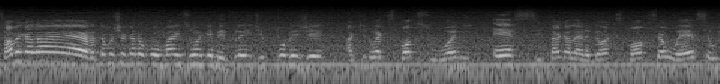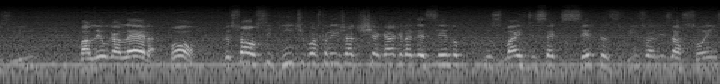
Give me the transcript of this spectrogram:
Salve galera, estamos chegando com mais uma gameplay de PUBG aqui no Xbox One S, tá galera? Meu Xbox é o S, é o Slim, valeu galera! Bom, pessoal, é o seguinte, gostaria já de chegar agradecendo os mais de 700 visualizações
